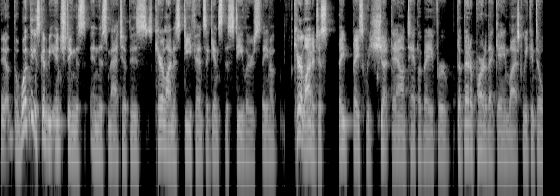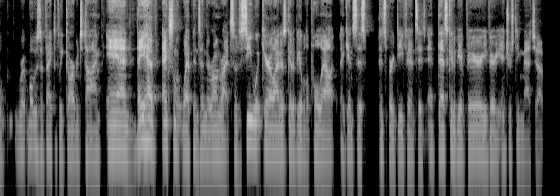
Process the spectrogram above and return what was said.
You know, the one thing that's going to be interesting this in this matchup is Carolina's defense against the Steelers. They, you know, Carolina just they basically shut down Tampa Bay for the better part of that game last week until what was effectively garbage time. And they have excellent weapons in their own right. So to see what Carolina is going to be able to pull out against this Pittsburgh defense, is, that's going to be a very, very interesting matchup.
